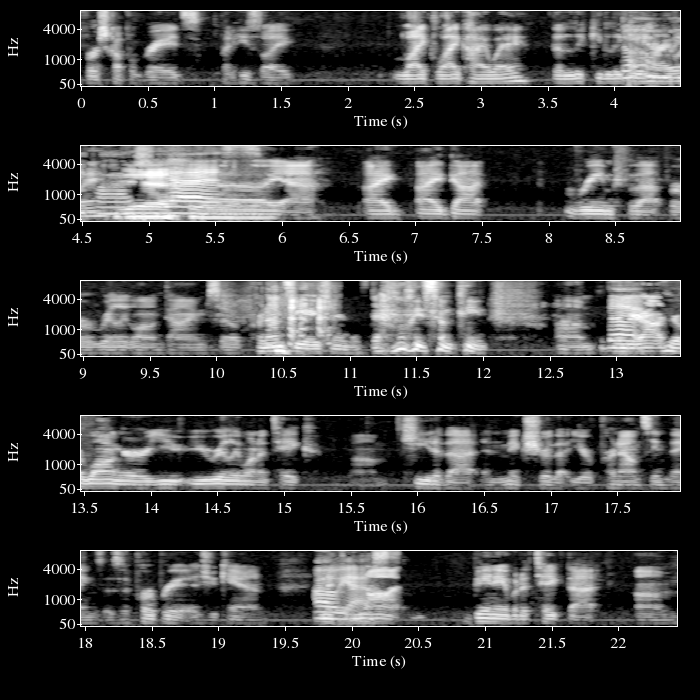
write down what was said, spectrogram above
first couple grades. But he's like, like like highway, the licky licky oh highway. Yeah, yes. Oh yeah, I I got reamed for that for a really long time. So pronunciation is definitely something. Um, when you're out here longer, you you really want to take um, heed of that and make sure that you're pronouncing things as appropriate as you can. And Oh if you're yes. not being able to take that um,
